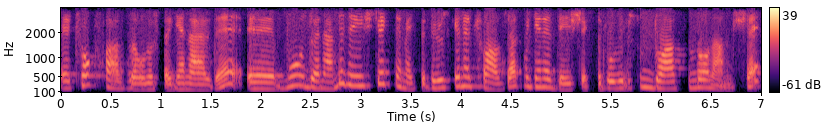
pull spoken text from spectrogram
e, çok fazla olursa genelde e, bu dönemde değişecek demektir. Virüs gene çoğalacak ve gene değişecektir. Bu virüsün doğasında olan bir şey.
